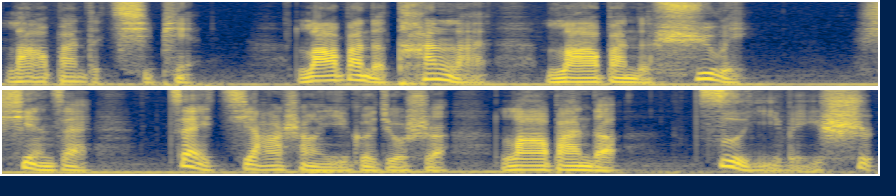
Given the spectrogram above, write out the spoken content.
拉班的欺骗。拉班的贪婪，拉班的虚伪，现在再加上一个，就是拉班的自以为是。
